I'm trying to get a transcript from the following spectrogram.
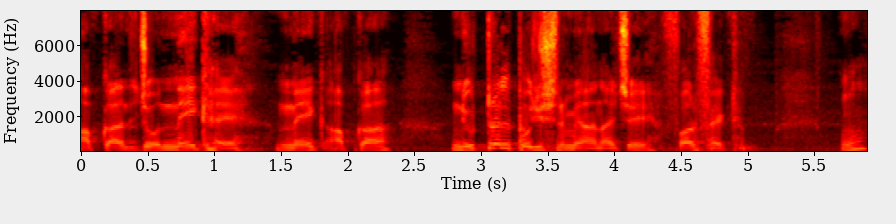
आपका जो नेक है, नेक आपका न्यूट्रल पोजीशन में आना चाहिए। परफेक्ट। हम्म?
